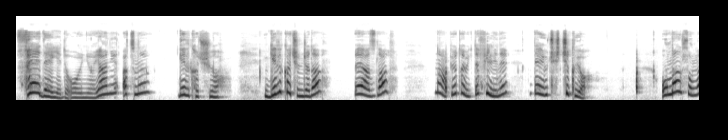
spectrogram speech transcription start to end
FD7 oynuyor. Yani atını geri kaçıyor. Geri kaçınca da beyazlar ne yapıyor? Tabii ki de filini D3'e çıkıyor. Ondan sonra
